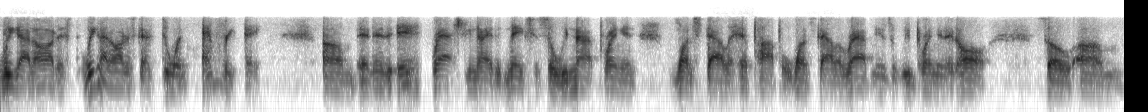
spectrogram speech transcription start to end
we got artists, we got artists that's doing everything. Um, and it, it raps United Nations, so we're not bringing one style of hip hop or one style of rap music. We're bringing it all. So, um,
